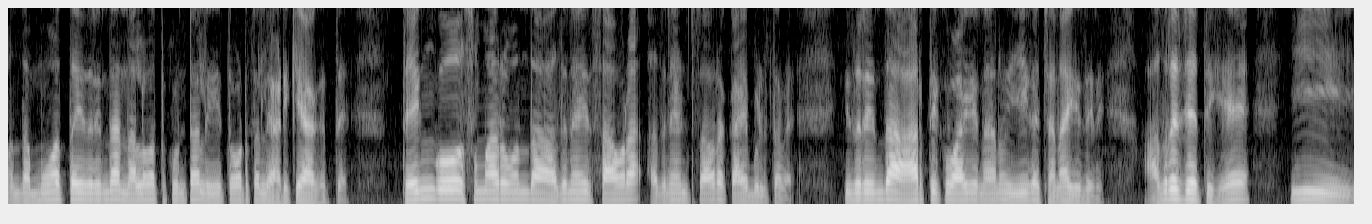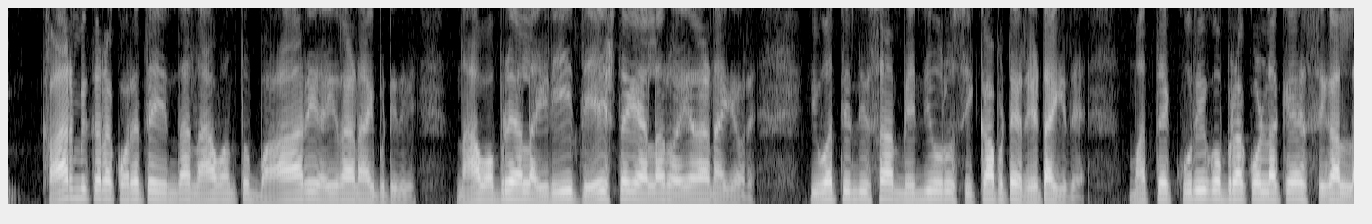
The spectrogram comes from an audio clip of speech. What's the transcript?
ಒಂದು ಮೂವತ್ತೈದರಿಂದ ನಲವತ್ತು ಕ್ವಿಂಟಲ್ ಈ ತೋಟದಲ್ಲಿ ಅಡಿಕೆ ಆಗುತ್ತೆ. ತೆಂಗು ಸುಮಾರು ಒಂದು ಹದಿನೈದು ಸಾವಿರ, ಹದಿನೆಂಟು ಸಾವಿರ ಕಾಯಿ ಬೀಳ್ತವೆ. ಇದರಿಂದ ಆರ್ಥಿಕವಾಗಿ ನಾನು ಈಗ ಚೆನ್ನಾಗಿದ್ದೀನಿ. ಅದರ ಜೊತೆಗೆ ಈ ಕಾರ್ಮಿಕರ ಕೊರತೆಯಿಂದ ನಾವಂತೂ ಭಾರಿ ಹೈರಾಣ ಆಗಿಬಿಟ್ಟಿದ್ದೀವಿ ನಾವೊಬ್ಬರೇ ಅಲ್ಲ, ಇಡೀ ದೇಶದಾಗೆ ಎಲ್ಲರೂ ಹೈರಾಣ ಆಗ್ಯವ್ರೆ. ಇವತ್ತಿನ ದಿವಸ ಮೆನ್ಯೂರು ಸಿಕ್ಕಾಪಟ್ಟೆ ರೇಟಾಗಿದೆ ಮತ್ತು ಕುರಿ ಗೊಬ್ಬರ ಕೊಳ್ಳೋಕ್ಕೆ ಸಿಗಲ್ಲ.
